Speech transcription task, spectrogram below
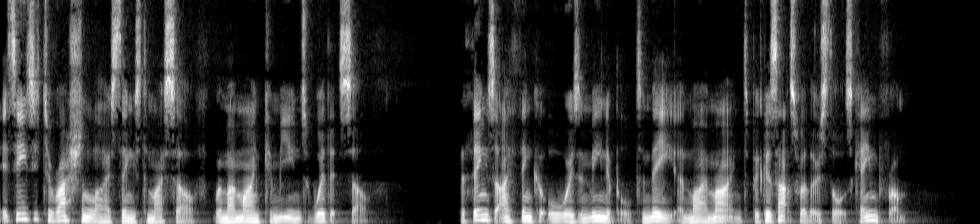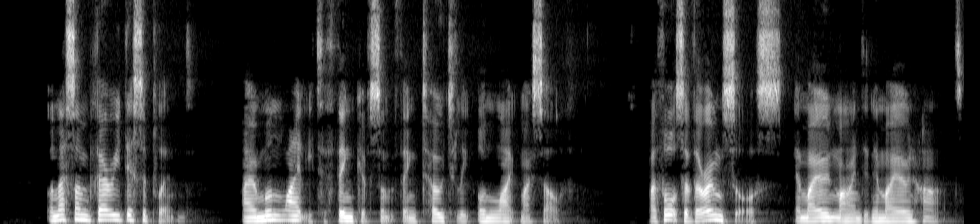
It's easy to rationalise things to myself when my mind communes with itself. The things I think are always amenable to me and my mind because that's where those thoughts came from. Unless I'm very disciplined, I am unlikely to think of something totally unlike myself. My thoughts have their own source, in my own mind and in my own heart.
